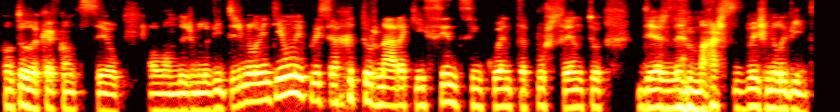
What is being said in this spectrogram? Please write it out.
com tudo o que aconteceu ao longo de 2020 e 2021 e por isso é retornar aqui 150% desde março de 2020.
